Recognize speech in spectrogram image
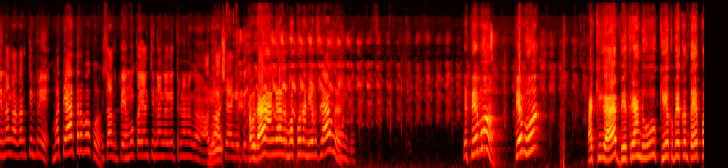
ತಿನ್ನಂಗ ಆಗಾಗ್ತಿಲ್ರಿ. ಮತ್ ಯಾರ್ ತರಬೇಕು? ಸದ್ ಪೇಮು ಕೈ ಅಂತ ತಿನ್ನಂಗ ಆಗೈತ್ರಿ ನನಗೆ. ಅದು ಆಸೆ ಆಗೈತ್ರಿ. ಹೌದಾ? ಹಂಗಾದ್ರ ಮಕ್ಕ ನಾನು ಅವಾಗ? ಏ ಪೇಮು ಪೇಮು. ಅಕ್ಕಿಗ ಬೇಕ್ರಿ ಅಂದು ಕೇಕ್ ಬೇಕಂತ ಯಪ್ಪ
